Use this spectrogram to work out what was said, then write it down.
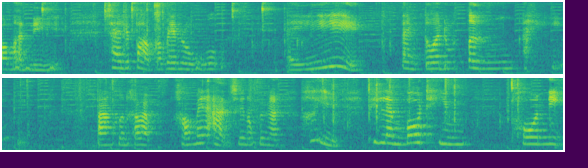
ประมาณนี้ ใช่หรือเปล่าก็ไม่รู้เอ้แต่งตัวดูตึงไอ้ บางคนเขาแบบเขาไม่ได้อ่านชื่อน้องฟิวนะเฮ้ยพี่แลมโบทีมโพนิก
